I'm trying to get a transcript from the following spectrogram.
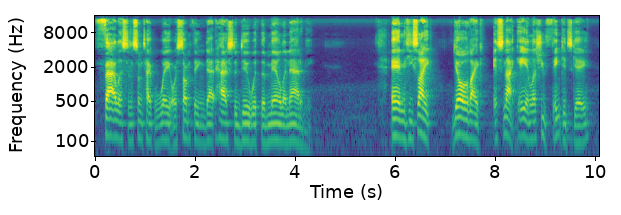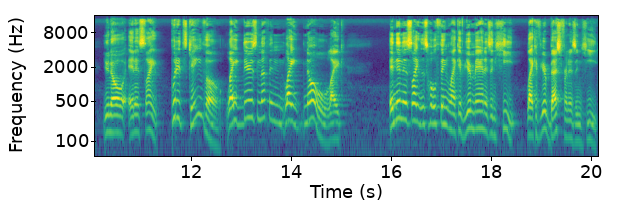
phallus in some type of way or something that has to do with the male anatomy. And he's like, yo, like, it's not gay unless you think it's gay, you know? And it's like, but it's gay though. Like, there's nothing, like, no, like, and then it's like this whole thing like if your man is in heat, like if your best friend is in heat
